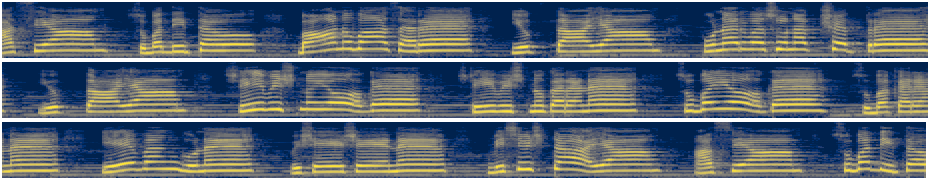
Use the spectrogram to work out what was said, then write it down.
अस्यां सुबदितौ भानुवासर युक्तायां पुनर्वसुनक्षत्र युक्तायां श्रीविष्णुयोग श्रीविष्णुकरण शुभयोग शुभकरण एवं गुण विशेषेण विशिष्टायाम् अस्यां सुबदितौ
